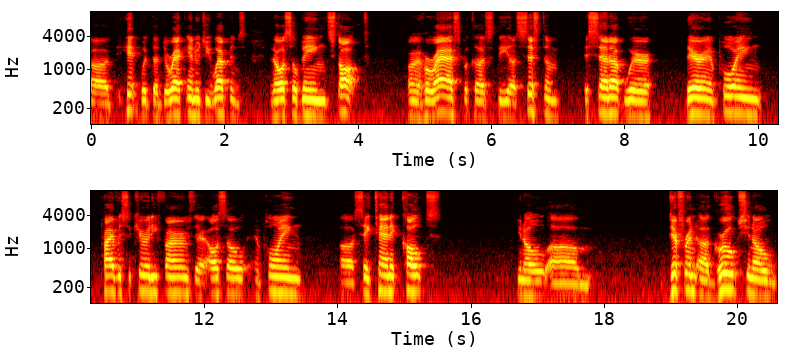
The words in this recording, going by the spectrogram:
uh, hit with the direct energy weapons and also being stalked or harassed because the uh, system is set up where they're employing private security firms. They're also employing uh, satanic cults, you know, um, different uh, groups, you know,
